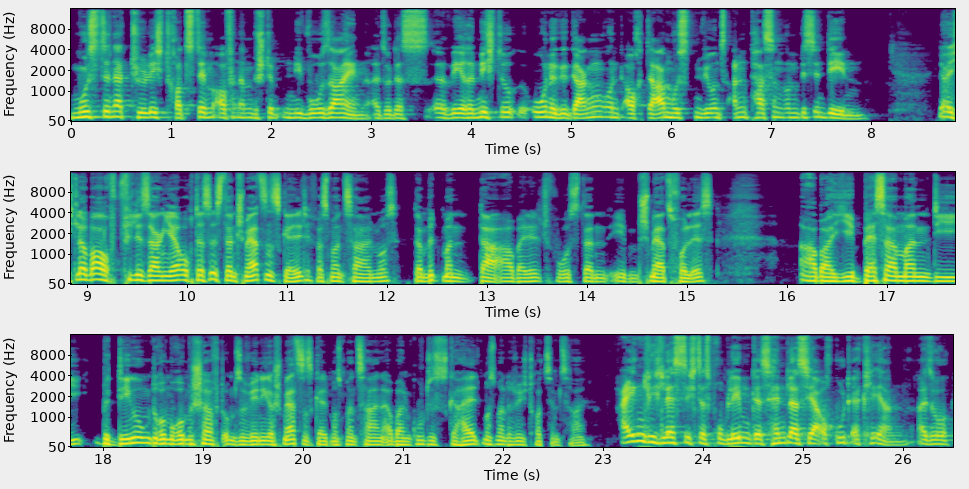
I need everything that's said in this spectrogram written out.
musste natürlich trotzdem auf einem bestimmten Niveau sein. Also das äh, wäre nicht ohne gegangen und auch da mussten wir uns anpassen und ein bisschen dehnen. Ja, ich glaube auch, viele sagen ja auch, das ist dann Schmerzensgeld, was man zahlen muss, damit man da arbeitet, wo es dann eben schmerzvoll ist. Aber je besser man die Bedingungen drumherum schafft, umso weniger Schmerzensgeld muss man zahlen. Aber ein gutes Gehalt muss man natürlich trotzdem zahlen. Eigentlich lässt sich das Problem des Händlers ja auch gut erklären. Also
